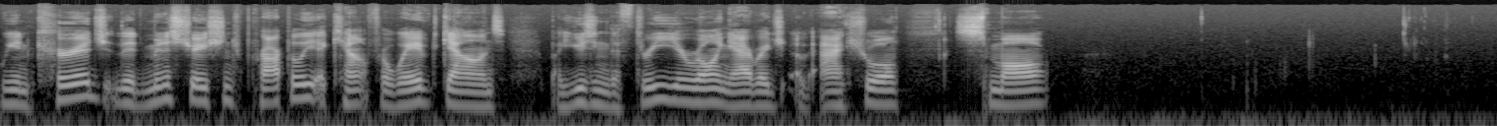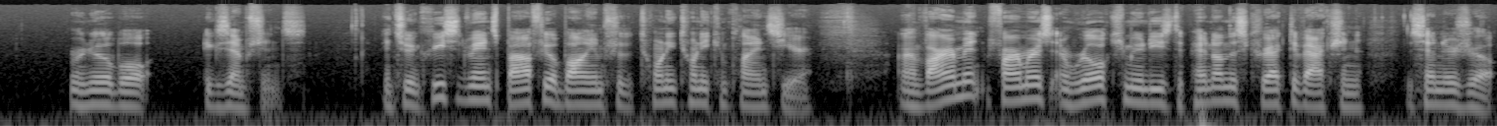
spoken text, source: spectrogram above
we encourage the administration to properly account for waived gallons by using the three year rolling average of actual small renewable exemptions and to increase advanced biofuel volumes for the 2020 compliance year. Our environment, farmers, and rural communities depend on this corrective action, the senators wrote.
